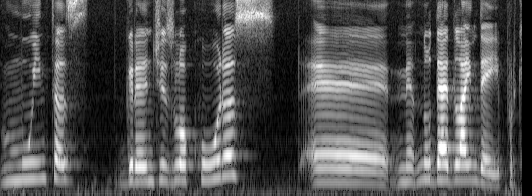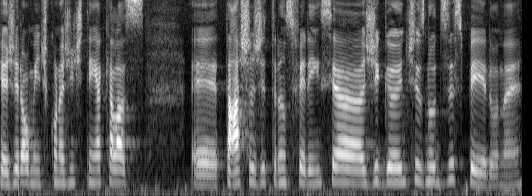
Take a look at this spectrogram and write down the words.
muitas grandes loucuras é, no deadline day, porque geralmente quando a gente tem aquelas é, taxas de transferência gigantes no desespero, né?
